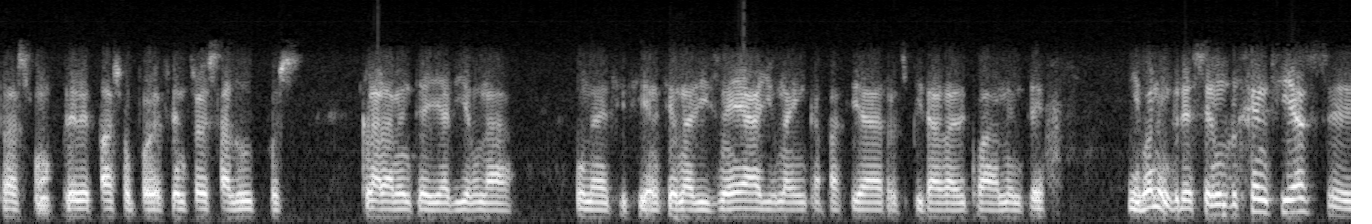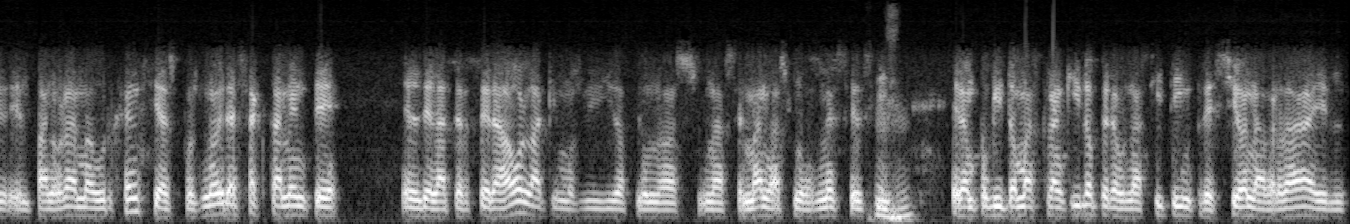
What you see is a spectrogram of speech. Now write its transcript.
tras un breve paso por el centro de salud, pues claramente ahí había una, una deficiencia, una disnea y una incapacidad de respirar adecuadamente. Y bueno, ingresé en urgencias, eh, el panorama de urgencias pues no era exactamente el de la tercera ola que hemos vivido hace unas, unas semanas, unos meses, y era un poquito más tranquilo, pero aún así te impresiona, ¿verdad? El,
